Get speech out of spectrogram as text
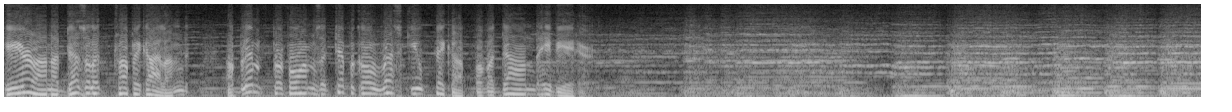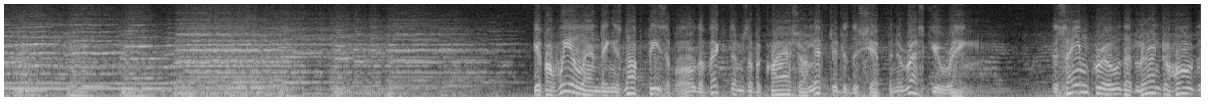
Here on a desolate tropic island, a blimp performs a typical rescue pickup of a downed aviator. If a wheel landing is not feasible, the victims of a crash are lifted to the ship in a rescue ring. The same crew that learned to hold the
